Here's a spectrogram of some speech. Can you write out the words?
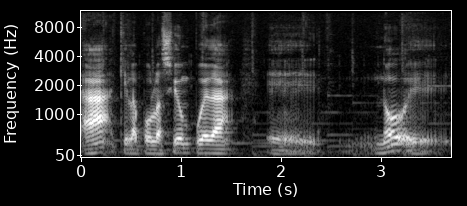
a que la población pueda, eh, ¿no? Eh,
